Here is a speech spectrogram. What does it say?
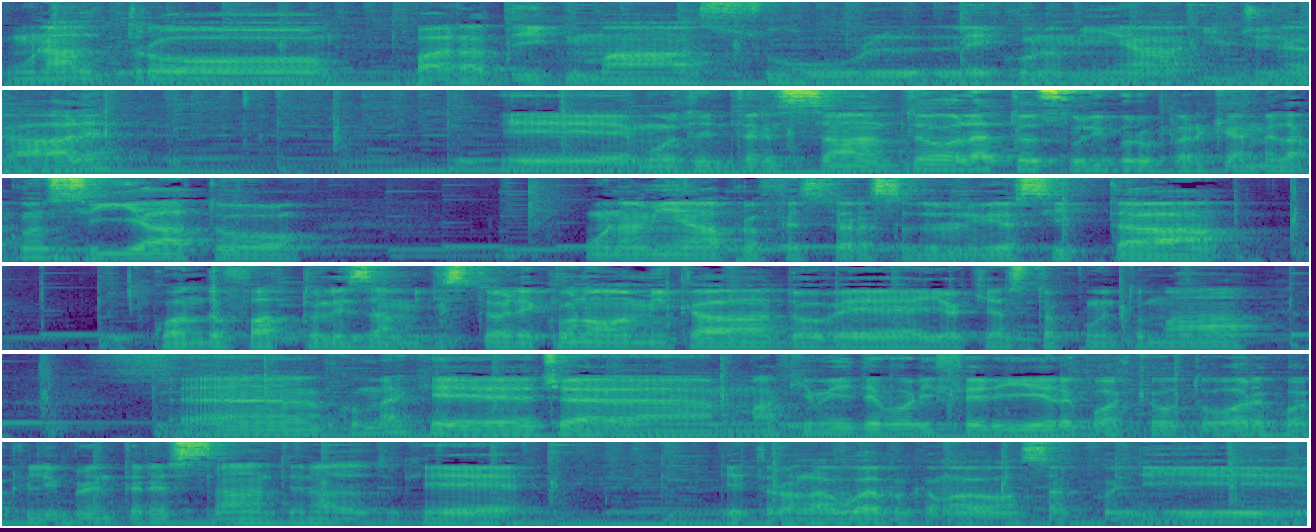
un altro paradigma sull'economia in generale. È molto interessante, ho letto il suo libro perché me l'ha consigliato una mia professoressa dell'università quando ho fatto l'esame di storia economica dove gli ho chiesto appunto ma eh, com'è che cioè a chi mi devo riferire qualche autore qualche libro interessante no? dato che dietro alla webcam aveva un sacco di,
